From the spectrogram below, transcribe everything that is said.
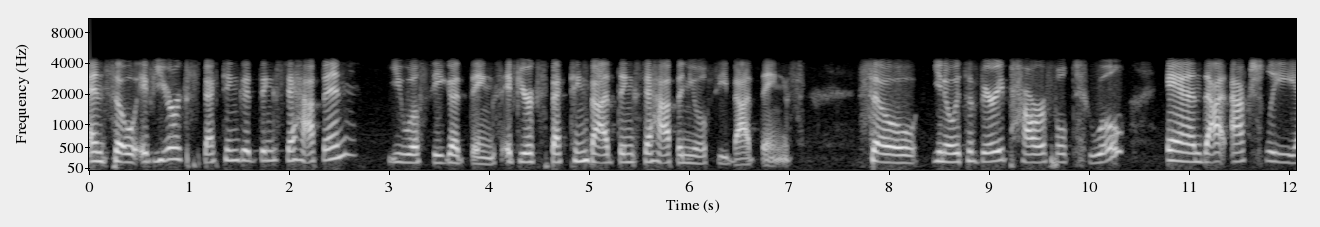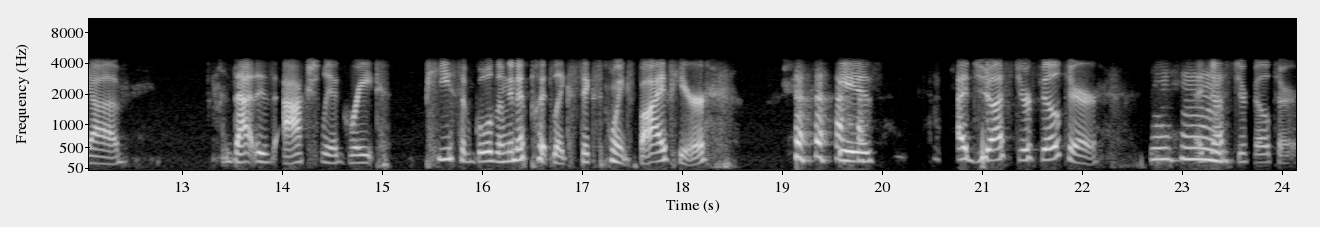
And so if you're expecting good things to happen, you will see good things. If you're expecting bad things to happen, you'll see bad things. So, you know, it's a very powerful tool. And that actually, uh, that is actually a great piece of goals, I'm going to put like 6.5 here, is adjust your filter. Mm-hmm. Adjust your filter,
